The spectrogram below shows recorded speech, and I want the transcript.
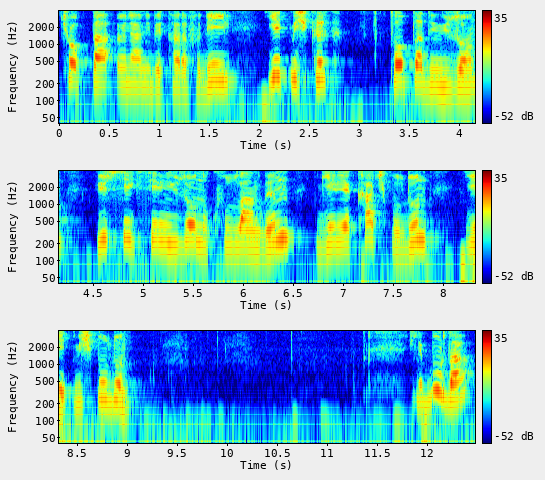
çok da önemli bir tarafı değil. 70-40 topladın 110. 180'in 110'unu kullandın. Geriye kaç buldun? 70 buldun. Şimdi burada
